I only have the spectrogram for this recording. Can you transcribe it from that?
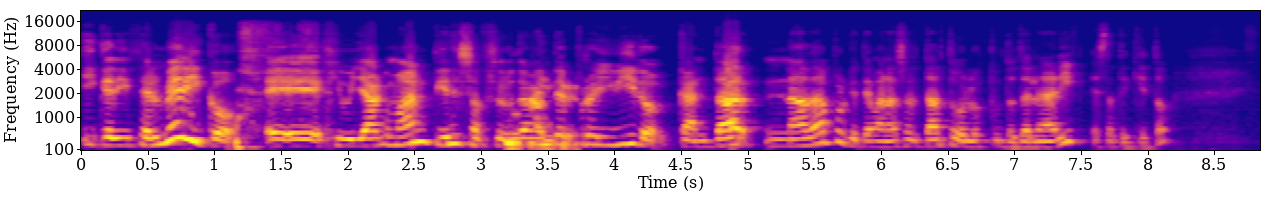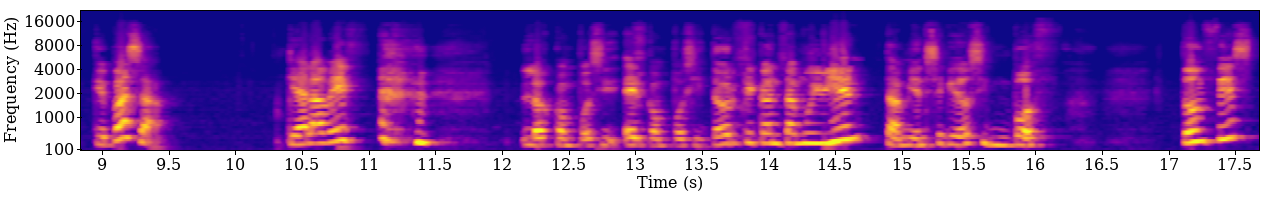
¿Y qué dice el médico? Eh, Hugh Jackman, tienes absolutamente prohibido cantar nada porque te van a saltar todos los puntos de la nariz. Estate quieto. ¿Qué pasa? Que a la vez los composi- el compositor que canta muy bien también se quedó sin voz. Entonces,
